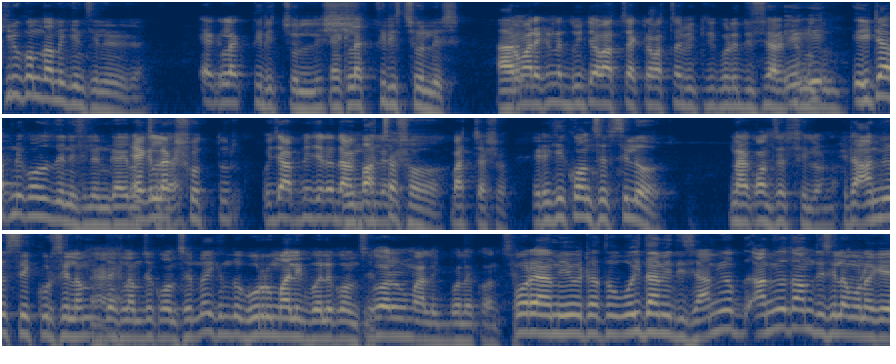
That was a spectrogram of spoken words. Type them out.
কীরকম দামে কিনছিলেন এটা? এক লাখ তিরিশ চল্লিশ এক লাখ তিরিশ চল্লিশ আর আমার এখানে দুইটা বাচ্চা একটা বাচ্চা বিক্রি করে দিছি আর এইটা আপনি কত দিয়েছিলেন গাই এক লাখ সত্তর। ওই যে আপনি যেটা দাম বাচ্চা সহ বাচ্চা সহ এটা কি কনসেপ্ট ছিল? না কনসেপ্ট ছিল না। এটা আমিও চেক করছিলাম দেখলাম যে কনসেপ্ট নয় কিন্তু গরুর মালিক বলে কনসেপ্ট গরুর মালিক বলে কনসেপ্ট পরে আমি তো ওই দামই দিছি। আমিও আমিও দাম দিছিলাম ওনাকে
